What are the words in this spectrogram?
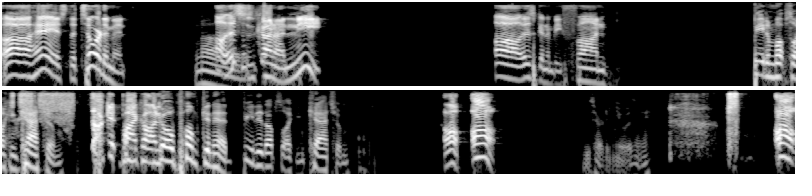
Oh, hey, it's the tournament. No. Oh, this is kind of neat. Oh, this is gonna be fun. beat him up so I can catch him. Suck it, Pikkon. Go Pumpkinhead, beat it up so I can catch him. Oh, oh, He's hurting you, isn't he? Oh,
